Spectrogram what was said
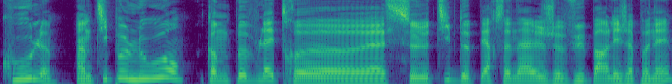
cool, un petit peu lourd, comme peuvent l'être euh, ce type de personnage vu par les Japonais,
